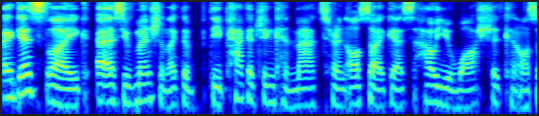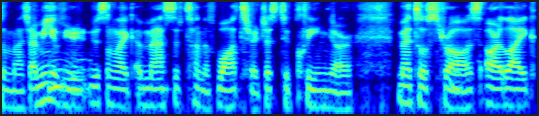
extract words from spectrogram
I guess like as you've mentioned, like the, the packaging can matter and also I guess how you wash it can also matter. I mean, if you're mm-hmm. using like a massive ton of water just to clean your metal mm-hmm. straws or like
